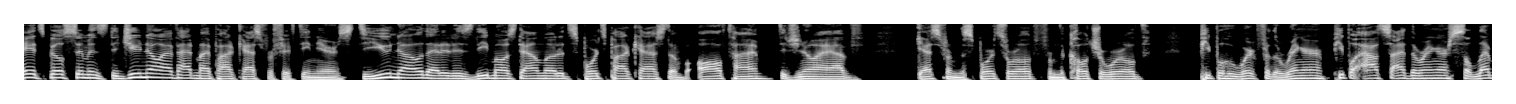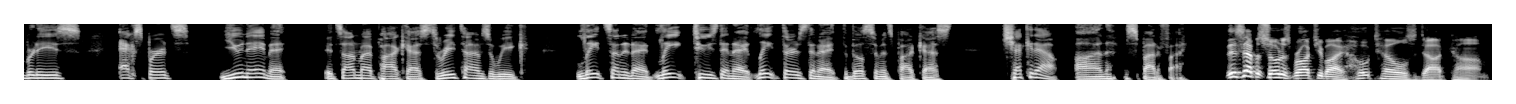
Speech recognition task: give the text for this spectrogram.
Hey, it's Bill Simmons. Did you know I've had my podcast for 15 years? Do you know that it is the most downloaded sports podcast of all time? Did you know I have guests from the sports world, from the culture world, people who work for the ringer, people outside the ringer, celebrities, experts, you name it? It's on my podcast three times a week, late Sunday night, late Tuesday night, late Thursday night, the Bill Simmons podcast. Check it out on Spotify. This episode is brought to you by Hotels.com.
